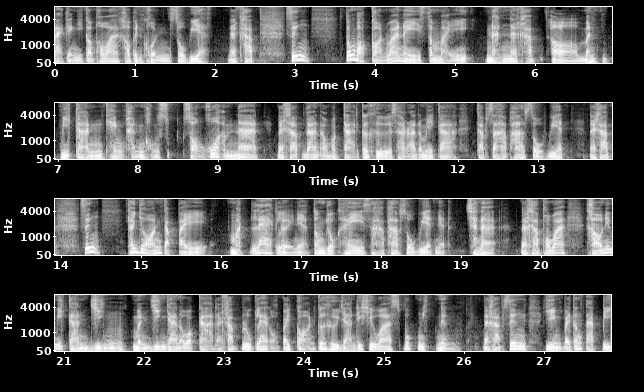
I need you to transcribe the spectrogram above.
ลกๆอย่างนี้ก็เพราะว่าเขาเป็นคนโซเวียตนะครับ ซึ่ง ต้องบอกก่อนว่าในสมัยนั้นนะครับเอ่อมันมีการแข่งขันของสองขั้วอำนาจนะครับด้านอวกาศก็คือสหรัฐอเมริกากับสหภาพโซเวียตนะครับ ซึ่งถ้าย้อนกลับไปหมัดแรกเลยเนี่ยต้องยกให้สหภาพโซเวียตเนี่ยชนะนะครับเพราะว่าเขาเนี่ยมีการยิงเหมือนยิงยานอวกาศนะครับลูกแรกออกไปก่อนก็คือยานที่ชื่อว่าสปุกนิกหนึ่ง นะครับซึ่งยิงไปตั้งแต่ปี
